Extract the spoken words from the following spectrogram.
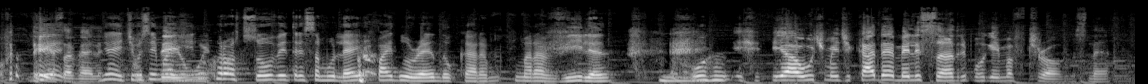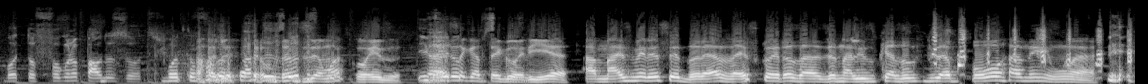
Odeio essa velha. Gente, você Odeio imagina muito. o crossover entre essa mulher e o pai do Randall, cara. Que maravilha. Porra. E, e a última indicada é Melisandre por Game of Thrones, né? Botou fogo no pau dos outros. Botou fogo Olha, no pau eu dos vou outros dizer uma coisa. e Nessa virou categoria, a mais merecedora é a véia esclerosada de análise, porque as outras não fizeram porra nenhuma.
